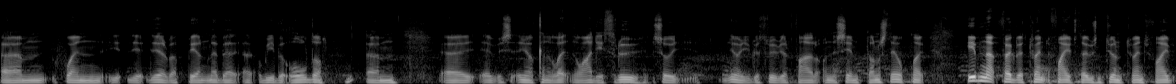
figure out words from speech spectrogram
Um, when y- y- they were a parent, maybe a, wee bit older, um, uh, it was you know kind of let the laddie through. So you know you go through your father on the same turnstile. Like even that figure, twenty five thousand two hundred twenty five.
